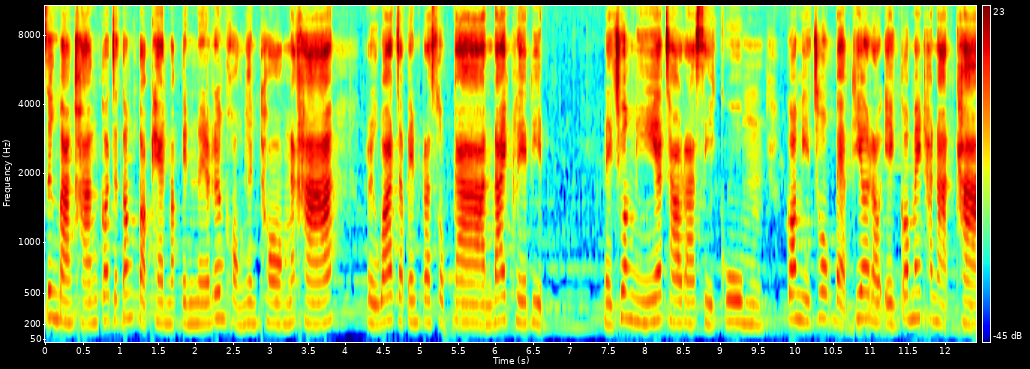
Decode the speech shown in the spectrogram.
ซึ่งบางครั้งก็จะต้องตอบแทนมาเป็นในเรื่องของเงินทองนะคะ หรือว่าจะเป็นประสบการณ์ได้เครดิต ในช่วงนี้ชาวราศีกุม ก็มีโชคแบบที่เราเองก็ไม่ถนัดค่ะ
